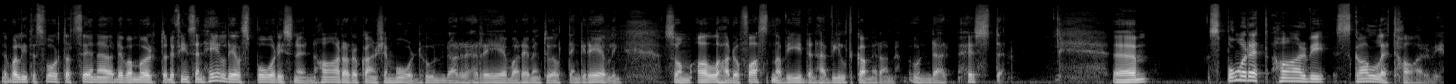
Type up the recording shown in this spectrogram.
Det var lite svårt att se när det var mörkt och det finns en hel del spår i snön. Harar och kanske mårdhundar, revar, eventuellt en grävling, som alla har då fastnat vid den här viltkameran under hösten. Um, spåret har vi, skallet har vi.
